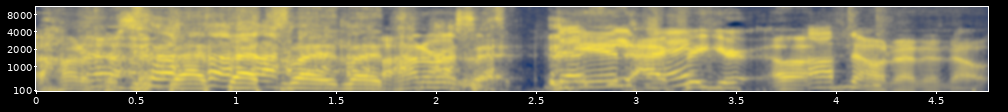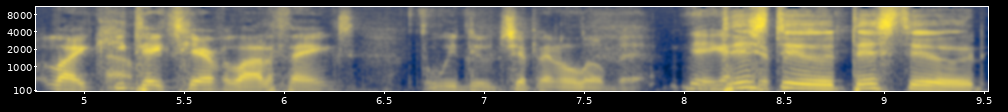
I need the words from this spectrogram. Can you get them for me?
Hundred percent. That's that's like, like hundred percent. Does And he I figure, uh, no, no, no, no. Like he takes care of a lot of things, we do chip in a little bit. Yeah, this chip- dude, this dude,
